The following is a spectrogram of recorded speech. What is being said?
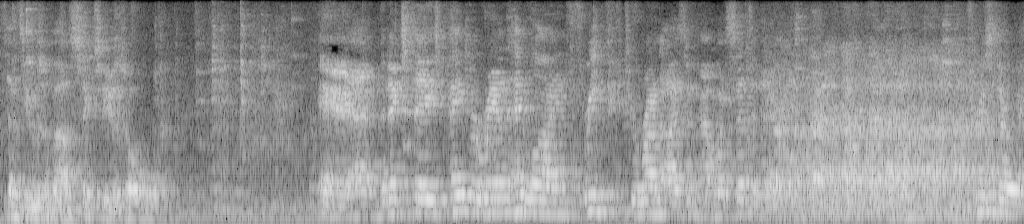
since he was about six years old. And the next day's paper ran the headline, Freak to Run Eisenhower Centenary. True story.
